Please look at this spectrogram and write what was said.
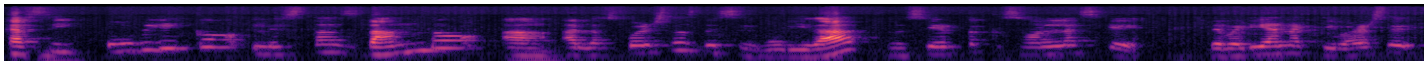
casi público le estás dando a, las fuerzas de seguridad? ¿No es cierto? Que son las que deberían activarse,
